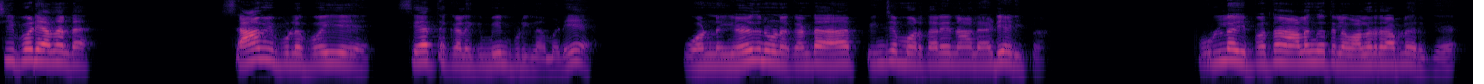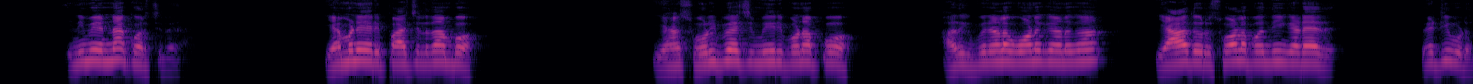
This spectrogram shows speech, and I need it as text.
சீப்படி அதான்டா. சாமி புள்ள போய் சேத்த கலைக்கு மீன் பிடிக்கலாமாடி? உன்னை எழுதுனவனை கண்டா பிஞ்ச முறத்தாலே நாலு அடி அடிப்பேன். புள்ள இப்போ தான் அலங்கத்தில் வளர்றாப்புல இருக்கு. இனிமேல் என்ன குறைச்சிட எமனேரி பாய்ச்சல் தான் போ. என் சொல் பேச்சு மீறி போனால் போ. அதுக்கு பின்னால் உனக்கு எனக்கும் யாதொரு சோழ பந்தியும் கிடையாது. வெட்டி விடு.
